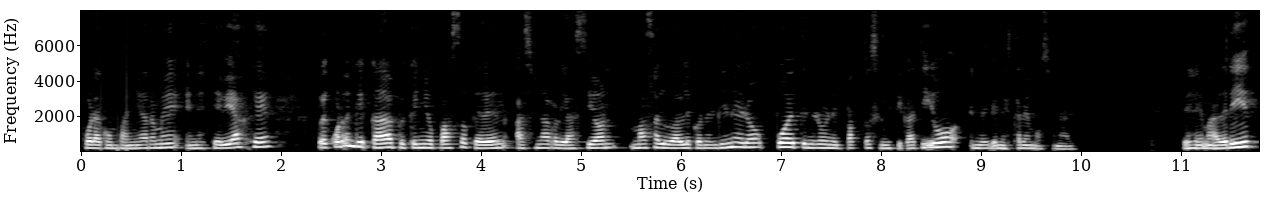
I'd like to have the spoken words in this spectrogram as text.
por acompañarme en este viaje. Recuerden que cada pequeño paso que den hacia una relación más saludable con el dinero puede tener un impacto significativo en el bienestar emocional. Desde Madrid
